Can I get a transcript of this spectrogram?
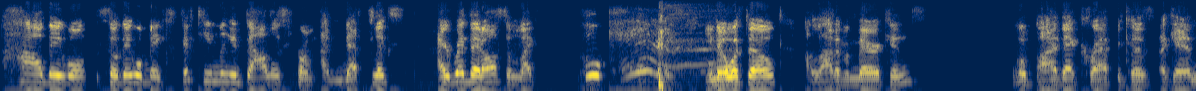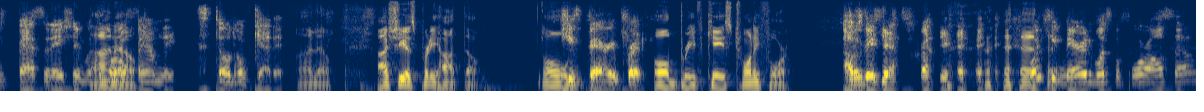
how they will. So they will make fifteen million dollars from a Netflix. I read that also. I'm like, who cares? you know what though? A lot of Americans will buy that crap because again, fascination with the I royal know. family. Still don't get it. I know. Uh, she is pretty hot though. Old She's very pretty. old briefcase twenty four. I was gonna yes, right. Wasn't she married once before also?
